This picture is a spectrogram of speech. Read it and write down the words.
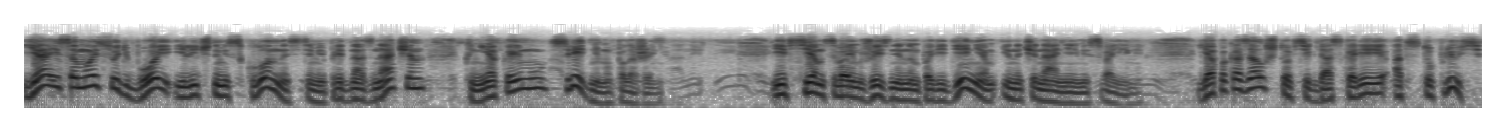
Я и самой судьбой и личными склонностями предназначен к некоему среднему положению. И всем своим жизненным поведением и начинаниями своими я показал, что всегда скорее отступлюсь,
